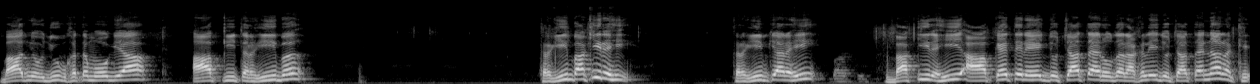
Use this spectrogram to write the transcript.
بعد میں وجوب ختم ہو گیا، آپ کی ترغیب ترغیب باقی رہی۔ ترغیب کیا رہی؟ باقی رہی، آپ کہتے رہے، جو چاہتا ہے روزہ رکھ لے، جو چاہتا ہے نہ رکھے۔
